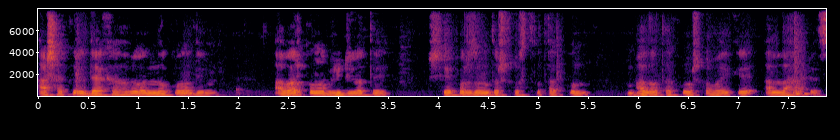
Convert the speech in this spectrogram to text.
আশা করি দেখা হবে অন্য কোনো দিন। আবার কোনো ভিডিওতে। সে পর্যন্ত সুস্থ থাকুন, ভালো থাকুন সবাইকে। আল্লাহ হাফেজ।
